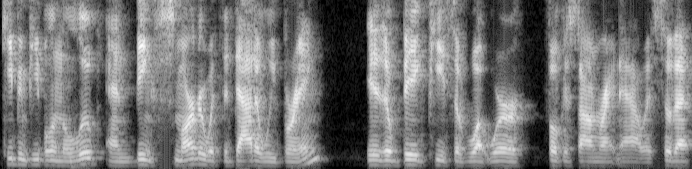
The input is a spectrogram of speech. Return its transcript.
keeping people in the loop and being smarter with the data we bring is a big piece of what we're focused on right now is so that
